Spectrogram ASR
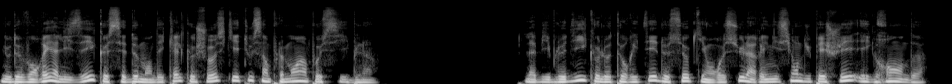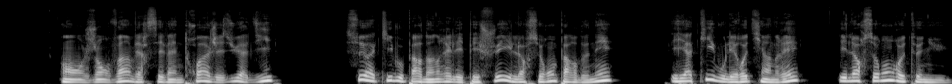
Nous devons réaliser que c'est demander quelque chose qui est tout simplement impossible. La Bible dit que l'autorité de ceux qui ont reçu la rémission du péché est grande. En Jean 20, verset 23, Jésus a dit Ceux à qui vous pardonnerez les péchés, ils leur seront pardonnés, et à qui vous les retiendrez, ils leur seront retenus.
